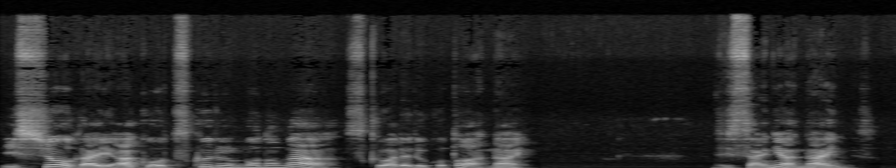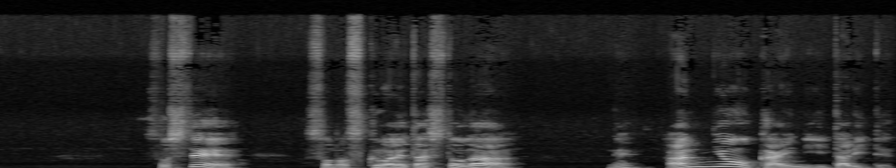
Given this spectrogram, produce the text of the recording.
一生涯悪を作る者が救われることはない。実際にはないんです。そして、その救われた人が、ね、安尿会に至りて、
